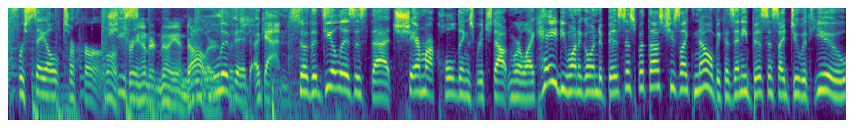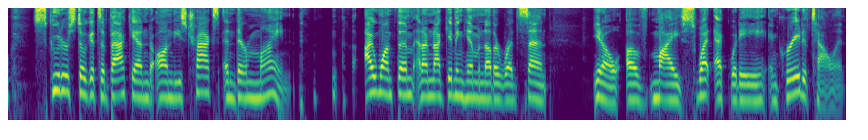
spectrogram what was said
for sale to her. Well, She's $300 million. livid again. So the deal is is that Shamrock Holdings reached out and were like, "Hey, do you want to go into business with us?" She's like, "No, because any business I do with you, Scooter still gets a back end on these tracks and they're mine. I want them and I'm not giving him another red cent, you know, of my sweat equity and creative talent."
